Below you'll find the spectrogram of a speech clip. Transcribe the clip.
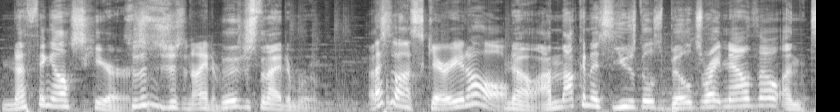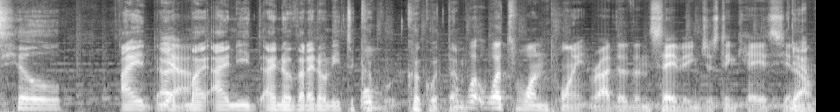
nothing else here. So this is just an item. This is just an item room. That's not scary at all. No, I'm not gonna use those builds right now though until I Yeah. I, my, I need I know that I don't need to cook, cook with them. What's one point rather than saving just in case? You yeah, know.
